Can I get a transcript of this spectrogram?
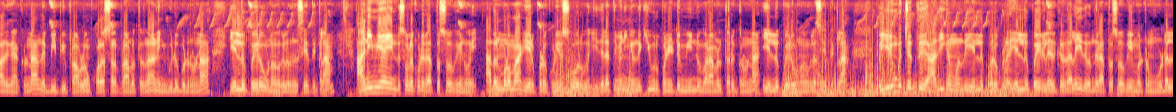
பாதுகாக்கணும்னா அந்த பிபி ப்ராப்ளம் கொலஸ்ட்ரால் ப்ராப்ளத்தில் தான் நீங்கள் விடுபடணும்னா எள்ளு பயிரோ உணவுகள் வந்து சேர்த்துக்கலாம். அனிமியா என்று சொல்லக்கூடிய ரத்த சோகை நோய் அதன் மூலமாக ஏற்படக்கூடிய சோர்வு இது எல்லாத்தையுமே நீங்கள் வந்து க்யூர் பண்ணிவிட்டு மீண்டும் வராமல் தடுக்கணும்னா எள்ளு பயிர் உணவுகளை சேர்த்துக்கலாம். இப்போ இரும்பு சத்து அதிகம் வந்து எள்ளு பருப்பில் எள்ளு பயிரில் இருக்கிறதால இது வந்து ரத்த சோகை மற்றும் உடல்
